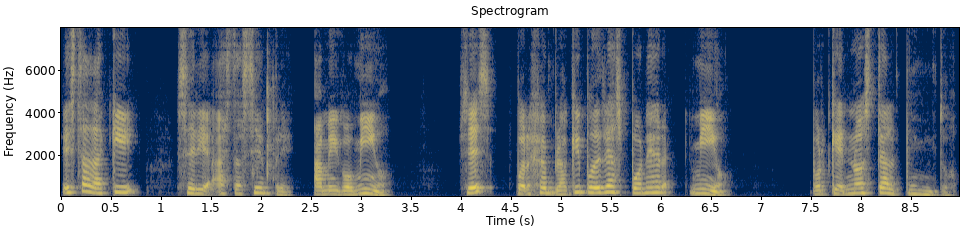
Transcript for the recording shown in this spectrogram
Esta de aquí sería hasta siempre, amigo mío. Si es, por ejemplo, aquí podrías poner mío. Porque no está al punto.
